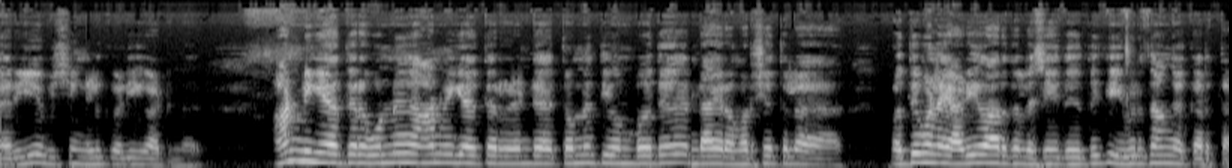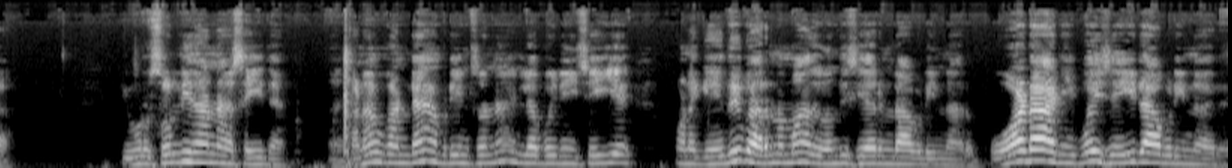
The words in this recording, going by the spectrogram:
நிறைய விஷயங்களுக்கு வழிகாட்டினார். ஆன்மீக யாத்திரை ஒன்று ஆன்மீக யாத்திரை ரெண்டு தொண்ணூற்றி ஒன்பது ரெண்டாயிரம் வருஷத்தில் பத்துமலை அடிவாரத்தில் செய்ததுக்கு இவர் தாங்க கர்த்தா. இவர் சொல்லி தான் நான் செய்தேன். நான் கனவு கண்டேன் அப்படின்னு சொன்னேன் இல்லை போய் நீ செய்ய உனக்கு எது வரணுமோ அது வந்து சேருண்டா அப்படின்னாரு. போடா நீ போய் செய்டா அப்படின்னாரு.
